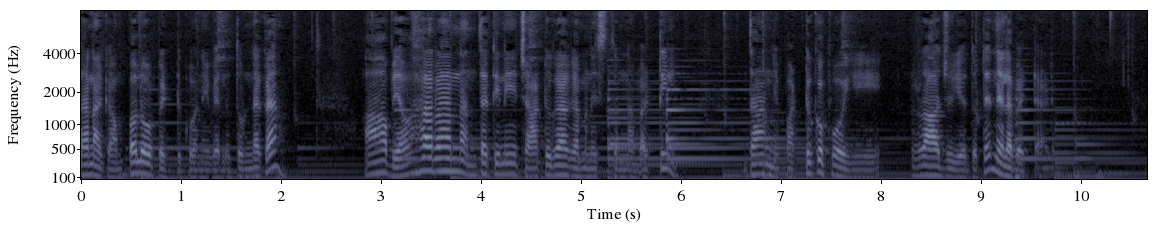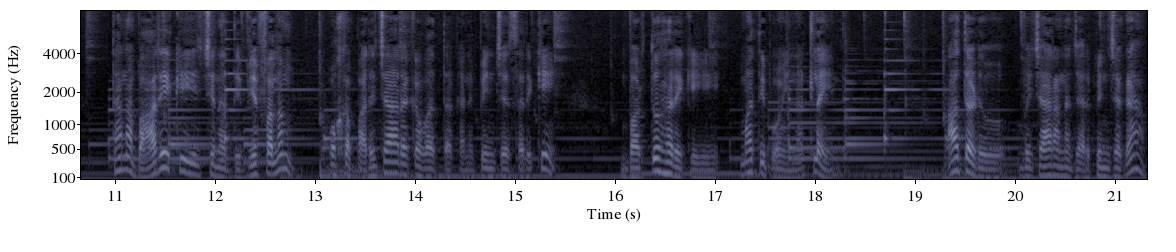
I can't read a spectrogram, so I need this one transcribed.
తన గంపలో పెట్టుకొని వెళుతుండగా ఆ వ్యవహారాన్నంతటినీ చాటుగా గమనిస్తున్న బట్టి దాన్ని పట్టుకుపోయి రాజు ఎదుట నిలబెట్టాడు. తన భార్యకి ఇచ్చిన దివ్యఫలం ఒక పరిచారక వద్ద కనిపించేసరికి భర్తుహరికి మతిపోయినట్లయింది. అతడు విచారణ జరిపించగా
